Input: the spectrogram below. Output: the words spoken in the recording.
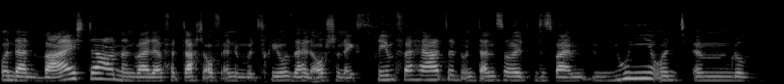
und dann war ich da und dann war der Verdacht auf Endometriose halt auch schon extrem verhärtet und dann sollte, das war im, im Juni und im November,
